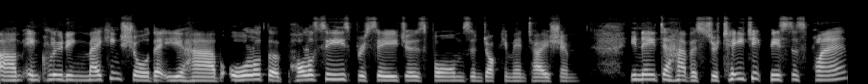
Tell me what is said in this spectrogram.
um, including making sure that you have all of the policies, procedures, forms, and documentation. You need to have a strategic business plan,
